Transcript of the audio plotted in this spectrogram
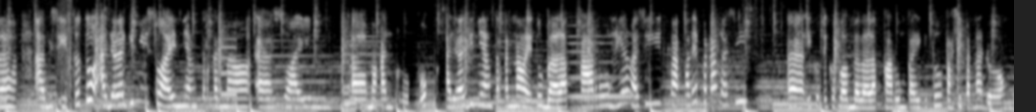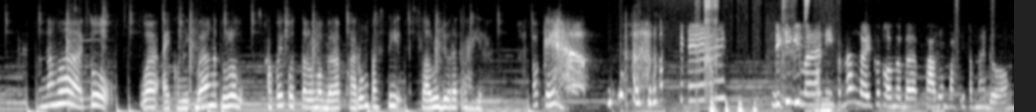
Nah, abis itu tuh ada lagi nih selain yang terkenal, eh, selain eh, makan kerupuk, ada lagi nih yang terkenal yaitu balap karung. Iya nggak sih? Ka- Kalian pernah nggak sih eh, ikut-ikut lomba balap karung kayak gitu? Pasti pernah dong. Pernah lah itu wah ikonik banget dulu. Aku ikut lomba balap karung pasti selalu juara terakhir. Oke. Oke. Diki gimana nih? Pernah nggak ikut lomba balap karung? Pasti pernah dong.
